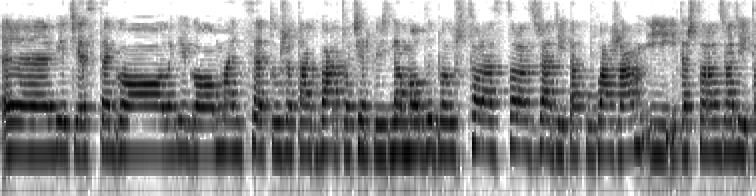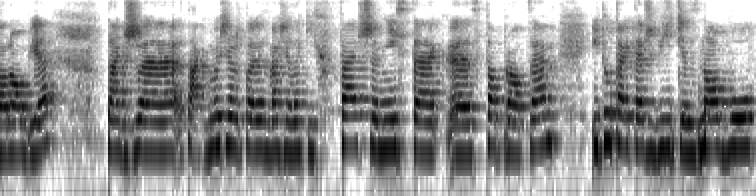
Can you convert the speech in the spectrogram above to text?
e, wiecie, z tego takiego mindsetu, że tak warto cierpieć dla mody, bo już coraz, coraz rzadziej tak uważam i, i też coraz rzadziej to robię. Także tak, myślę, że to jest właśnie takich fashionistek e, 100%. I tutaj też widzicie znowu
